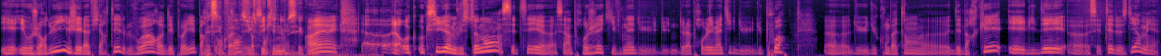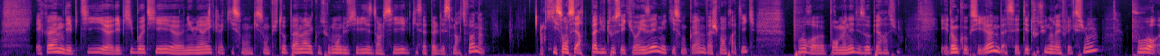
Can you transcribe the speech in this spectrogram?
Et, aujourd'hui, j'ai la fierté de le voir déployé partout en France. Expliquez-nous, c'est quoi ouais, Alors, Auxilium, justement, c'était, c'est un projet qui venait du, de la problématique du, du poids euh, du, combattant euh, débarqué. Et l'idée, euh, c'était de se dire, mais il y a quand même des petits, des petits boîtiers numériques là, qui, sont, qui sont plutôt pas mal, que tout le monde utilise dans le civil, qui s'appellent des smartphones qui sont certes pas du tout sécurisés, mais qui sont quand même vachement pratiques pour, pour mener des opérations. Et donc Auxilium, bah, c'était toute une réflexion pour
